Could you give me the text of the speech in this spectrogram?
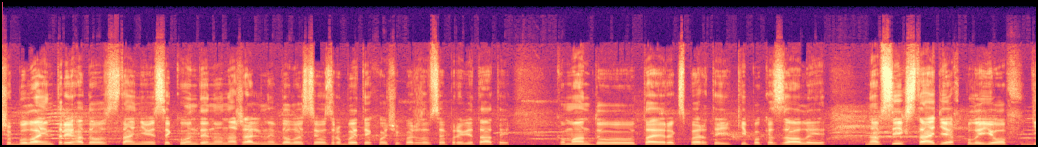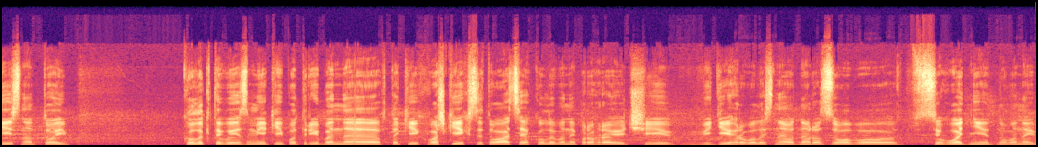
щоб була інтрига до останньої секунди. Ну, на жаль, не вдалося цього зробити. Хочу перш за все привітати команду Тайр Експерти, які показали на всіх стадіях плей-офф дійсно той колективизм, який потрібен е, в таких важких ситуаціях, коли вони програючи, відігрувались неодноразово. Сьогодні ну, вони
